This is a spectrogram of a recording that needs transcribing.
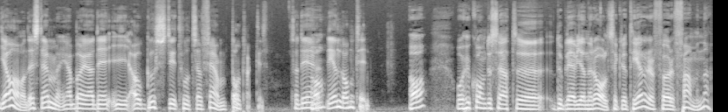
Ja, det stämmer. Jag började i augusti 2015 faktiskt. Så det, ja. det är en lång tid. Ja, och hur kom det sig att uh, du blev generalsekreterare för Famna?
